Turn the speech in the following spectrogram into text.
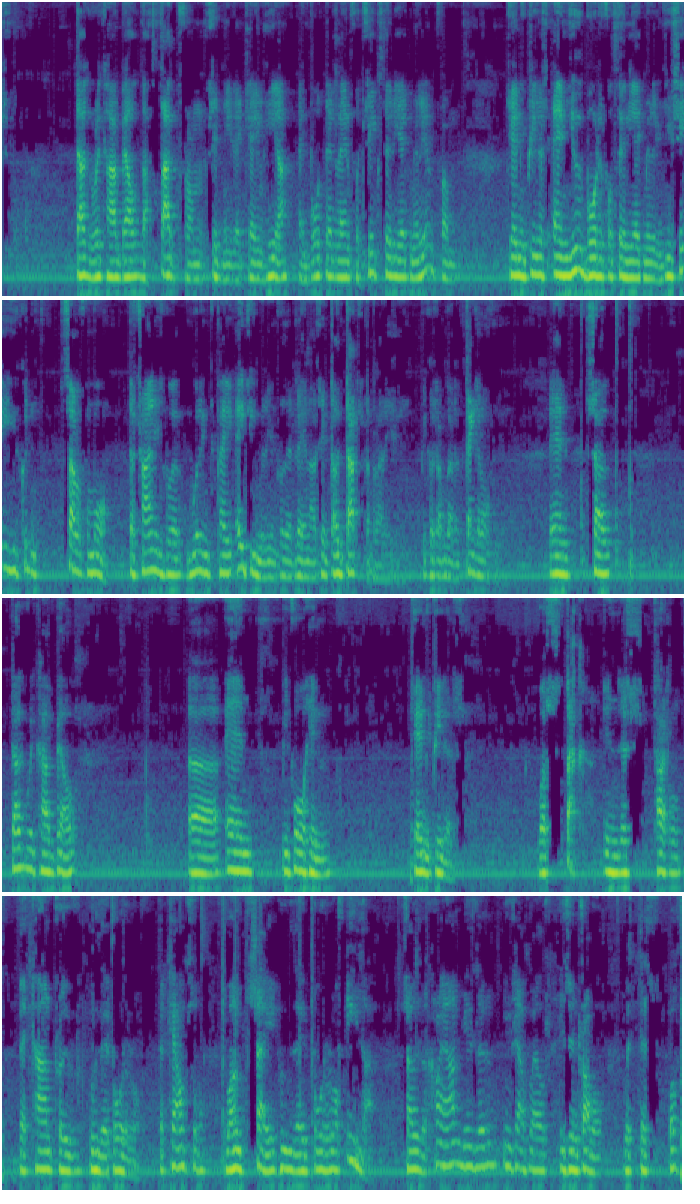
Doug Rickard Bell, the thug from Sydney that came here and bought that land for cheap, 38 million from Jamie Peters, and you bought it for 38 million. You see, you couldn't sell it for more. The Chinese were willing to pay 80 million for that land. I said, don't touch the bloody thing because I'm going to take it off you. And so Doug Rickard Bell uh, and before him, Jamie Peters was stuck in this title that can't prove who they bought it off. The council won't say who they bought it off either. So the Crown, New Zealand, New South Wales is in trouble with this book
